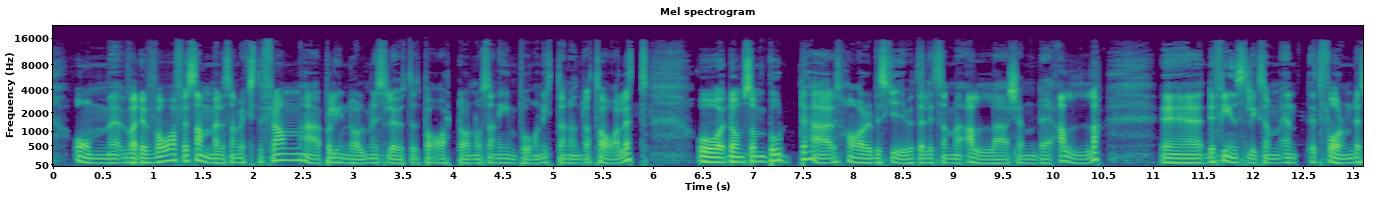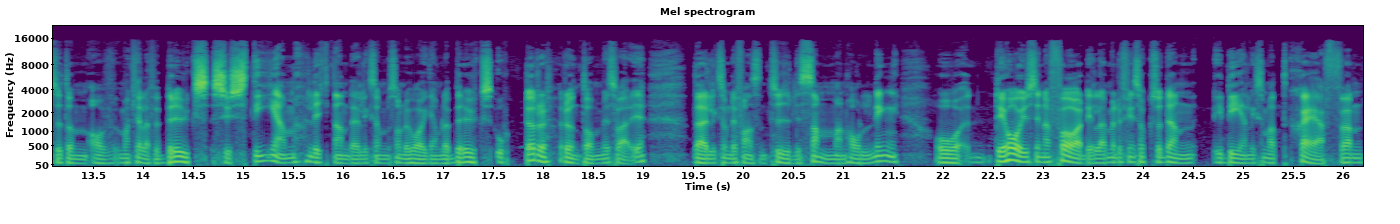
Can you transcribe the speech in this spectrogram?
om vad det var för samhälle som växte fram här på Lindholmen i slutet på 18 och sen in på 1900-talet. Och de som bodde här har beskrivit det lite som alla kände alla. Eh, det finns liksom en ett form dessutom av vad man kallar för brukssystem, liknande liksom som det var i gamla bruksorter runt om i Sverige, där liksom det fanns en tydlig sammanhållning. Och Det har ju sina fördelar, men det finns också den idén liksom att chefen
